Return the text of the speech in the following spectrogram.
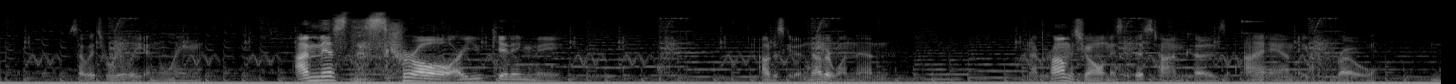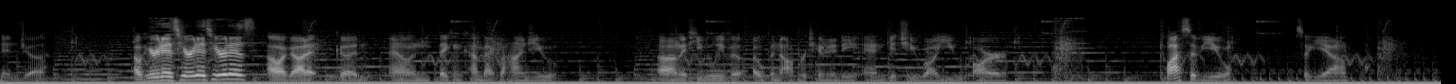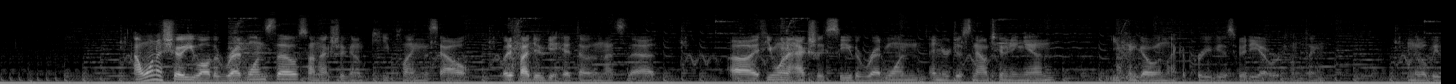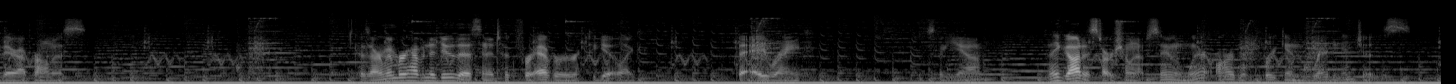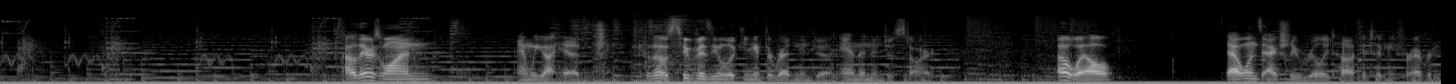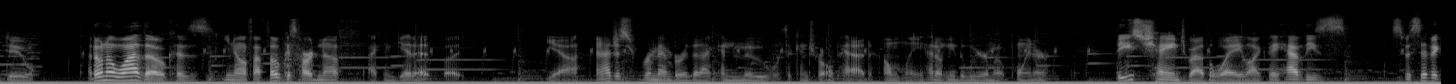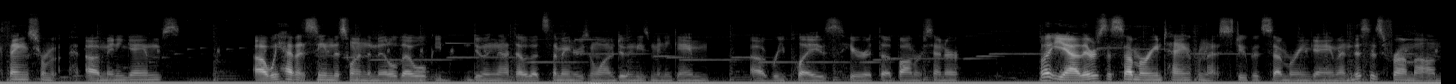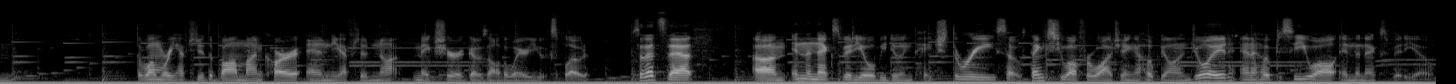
So it's really annoying. I missed the scroll! Are you kidding me? I'll just get another one then. I promise you I won't miss it this time because I am a pro ninja. Oh, here it is, here it is, here it is! Oh, I got it. Good. And they can come back behind you um, if you leave an open opportunity and get you while you are twice of you. So, yeah. I want to show you all the red ones though, so I'm actually going to keep playing this out. But if I do get hit though, then that's that. Uh, if you want to actually see the red one and you're just now tuning in, you can go in like a previous video or something. And it'll be there, I promise. Because I remember having to do this and it took forever to get like the A rank. So yeah. They gotta start showing up soon. Where are the freaking red ninjas? Oh, there's one. And we got hit. Because I was too busy looking at the red ninja and the ninja star. Oh well. That one's actually really tough. It took me forever to do. I don't know why though, because, you know, if I focus hard enough, I can get it, but yeah. And I just remember that I can move with the control pad only. I don't need the Wii Remote pointer. These change, by the way. Like, they have these specific things from uh, mini games. Uh, we haven't seen this one in the middle, though. We'll be doing that, though. That's the main reason why I'm doing these mini game uh, replays here at the Bomber Center. But yeah, there's the submarine tank from that stupid submarine game, and this is from um, the one where you have to do the bomb minecart, and you have to not make sure it goes all the way or you explode. So that's that. Um, in the next video, we'll be doing page 3, so thanks you all for watching. I hope you all enjoyed, and I hope to see you all in the next video.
